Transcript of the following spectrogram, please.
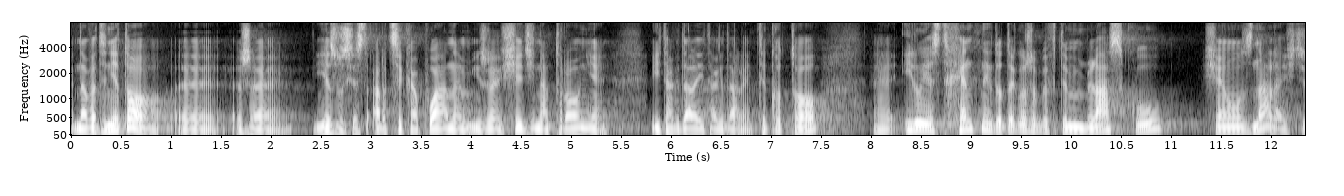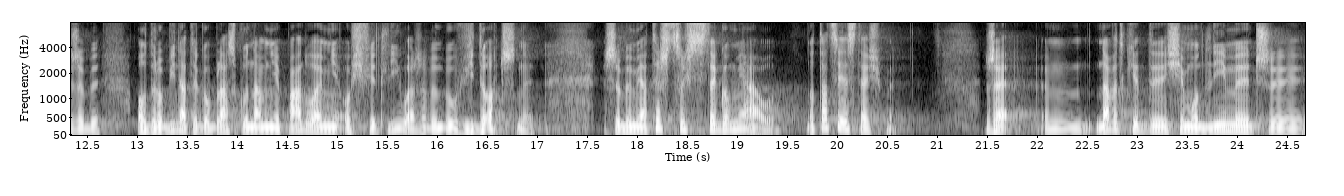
Nawet nie to, e, że Jezus jest arcykapłanem i że siedzi na tronie i tak dalej, i tak dalej. Tylko to, e, ilu jest chętnych do tego, żeby w tym blasku się znaleźć, żeby odrobina tego blasku na mnie padła i mnie oświetliła, żebym był widoczny, żebym ja też coś z tego miał. No tacy jesteśmy że nawet kiedy się modlimy, czy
